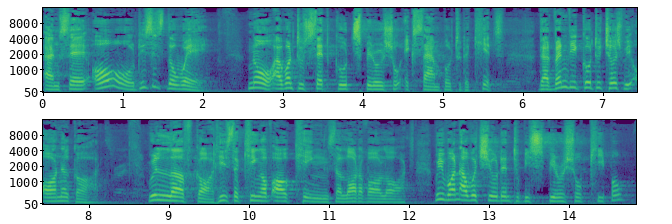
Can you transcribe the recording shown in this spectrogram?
and say, oh, this is the way. No, I want to set good spiritual example to the kids. That when we go to church, we honor God. We love God. He's the King of all kings, the Lord of all lords. We want our children to be spiritual people,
